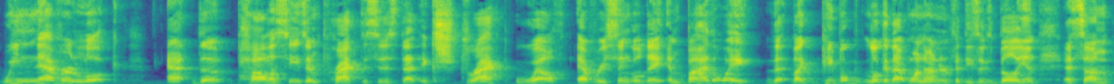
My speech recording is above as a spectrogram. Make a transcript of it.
We never look at the policies and practices that extract wealth every single day. And by the way, that like people look at that 156 billion as some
